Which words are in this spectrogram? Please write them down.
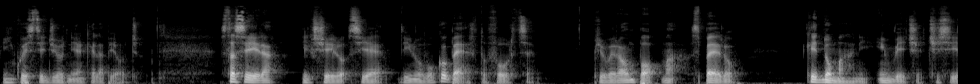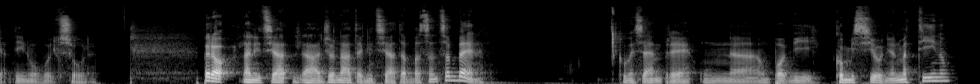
in questi giorni anche la pioggia. Stasera il cielo si è di nuovo coperto, forse. Pioverà un po', ma spero che domani invece ci sia di nuovo il sole. Però la, giornata è iniziata abbastanza bene, come sempre un, uh, un po' di commissioni al mattino,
